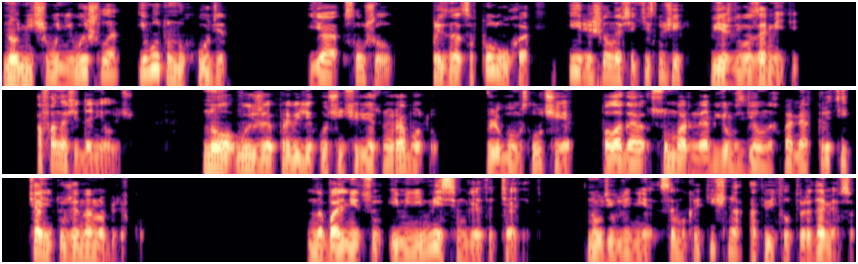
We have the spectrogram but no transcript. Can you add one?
но ничего не вышло, и вот он уходит. Я слушал, признаться, в полуха и решил на всякий случай вежливо заметить. Афанасий Данилович, но вы же провели очень серьезную работу. В любом случае, полагаю, суммарный объем сделанных вами открытий тянет уже на Нобелевку. На больницу имени Мессинга это тянет. На удивление самокритично ответил Твердомясов.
